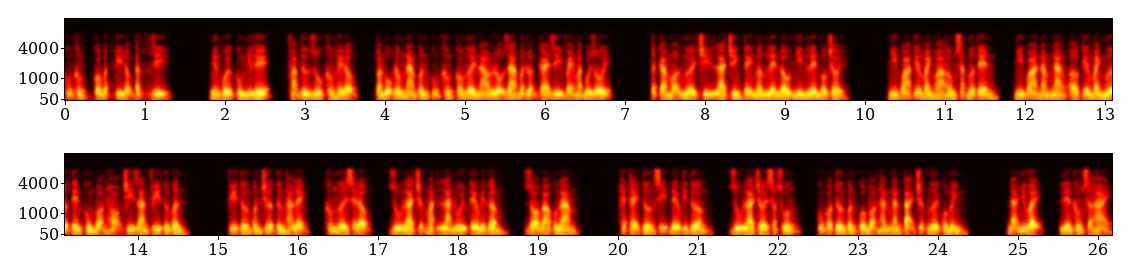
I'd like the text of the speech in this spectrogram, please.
cũng không có bất kỳ động tác gì. Nhưng cuối cùng như thế, phạm tử du không hề động toàn bộ đông nam quân cũng không có người nào lộ ra bất luận cái gì vẻ mặt bối rối. Tất cả mọi người chỉ là chỉnh tề ngẩng lên đầu nhìn lên bầu trời. Nhìn qua kia mảnh hỏa hồng sắc mưa tên, nhìn qua nằm ngang ở kia mảnh mưa tên cùng bọn họ chi gian phi tướng quân. Phi tướng quân chưa từng hạ lệnh, không người sẽ động, dù là trước mặt là núi kêu biển gầm, gió bao cùng lam. Hết thể tướng sĩ đều tin tưởng, dù là trời sập xuống, cũng có tướng quân của bọn hắn ngăn tại trước người của mình. Đã như vậy, liền không sợ hãi.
